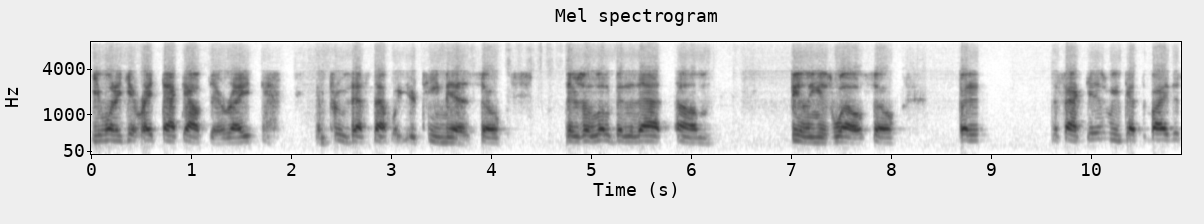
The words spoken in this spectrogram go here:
You want to get right back out there, right, and prove that's not what your team is. So there's a little bit of that um, feeling as well. So, but. It, the fact is, we've got the bye this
